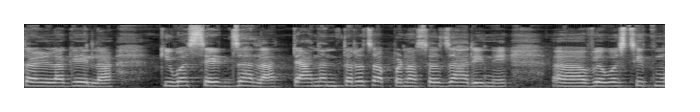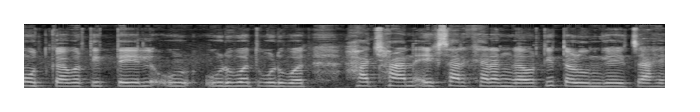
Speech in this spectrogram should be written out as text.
तळला गेला किंवा सेट झाला त्यानंतरच आपण असं झारीने व्यवस्थित मोदकावरती तेल उड उडवत उडवत हा छान एकसारख्या रंगावरती तळून घ्यायचा आहे.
